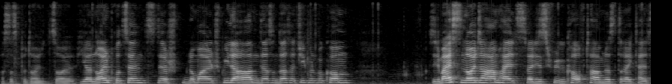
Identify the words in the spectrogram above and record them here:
was das bedeuten soll. Hier 9% der normalen Spieler haben das und das Achievement bekommen. Also die meisten Leute haben halt, weil die das Spiel gekauft haben, das direkt halt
